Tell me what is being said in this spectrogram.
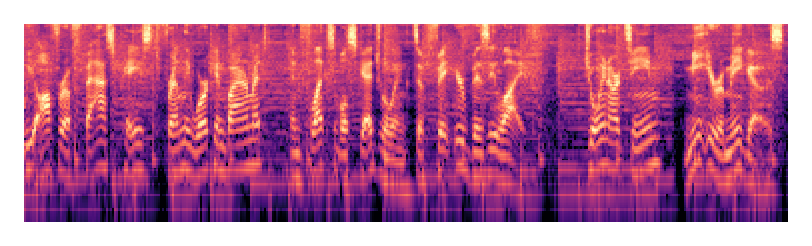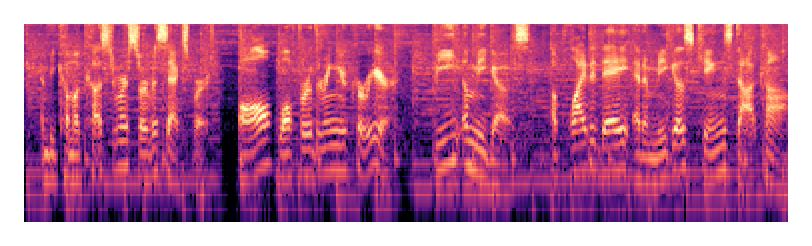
We offer a fast paced, friendly work environment and flexible scheduling to fit your busy life. Join our team, meet your amigos, and become a customer service expert, all while furthering your career. Be Amigos. Apply today at AmigosKings.com.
